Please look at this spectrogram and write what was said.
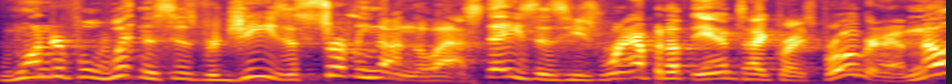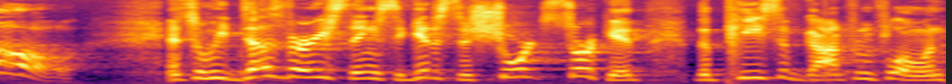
wonderful witnesses for Jesus, certainly not in the last days as he's ramping up the Antichrist program. No. And so he does various things to get us to short circuit the peace of God from flowing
